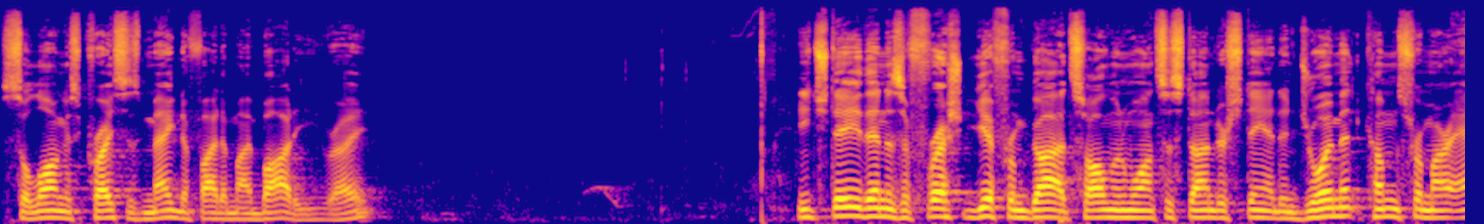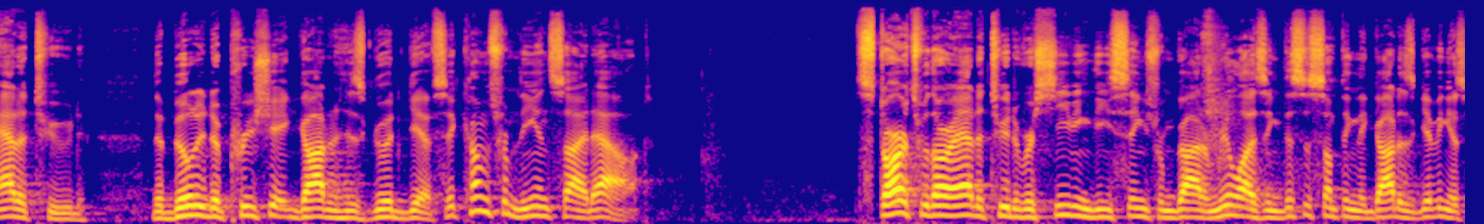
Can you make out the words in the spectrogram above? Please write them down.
So long as Christ is magnified in my body, right? Each day then is a fresh gift from God. Solomon wants us to understand. Enjoyment comes from our attitude, the ability to appreciate God and His good gifts. It comes from the inside out starts with our attitude of receiving these things from God and realizing this is something that God is giving us,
